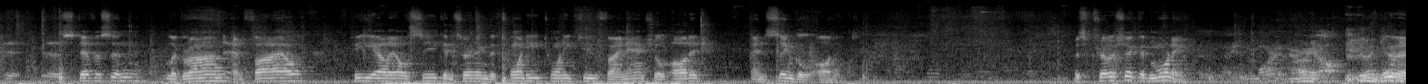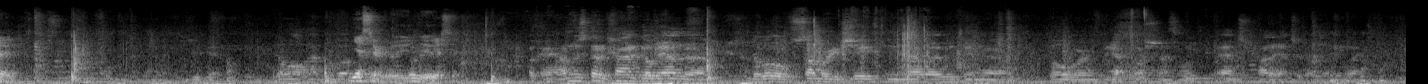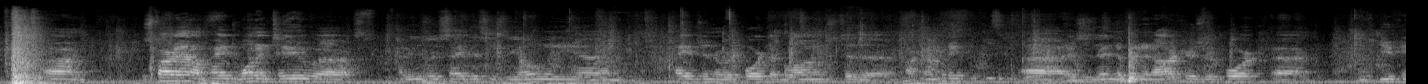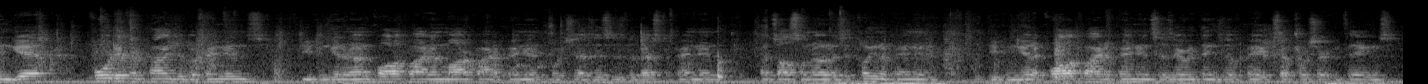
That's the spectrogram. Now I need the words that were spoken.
uh, Stephenson, Legrand, and File, PLLC concerning the 2022 financial audit and single audit. Mr. Trilishek, good morning. Good morning, how are y'all? Doing good. Y'all all have the book? Yes, sir. Yeah, you did. Yes, sir. Okay, I'm just gonna try and go down the, the little summary sheet, and that way we can, uh, go over, if we got questions, we'll answer, try to answer those anyway. Um, to start out on page one and two, uh, I usually say this is the only, um, page in the report that belongs to the, our company. Uh, this is the independent auditor's report. Uh, you can get four different kinds of opinions. You can get an unqualified, unmodified opinion, which says this is the best opinion. That's also known as a clean opinion. You can get a qualified opinion, says everything's okay except for certain things.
